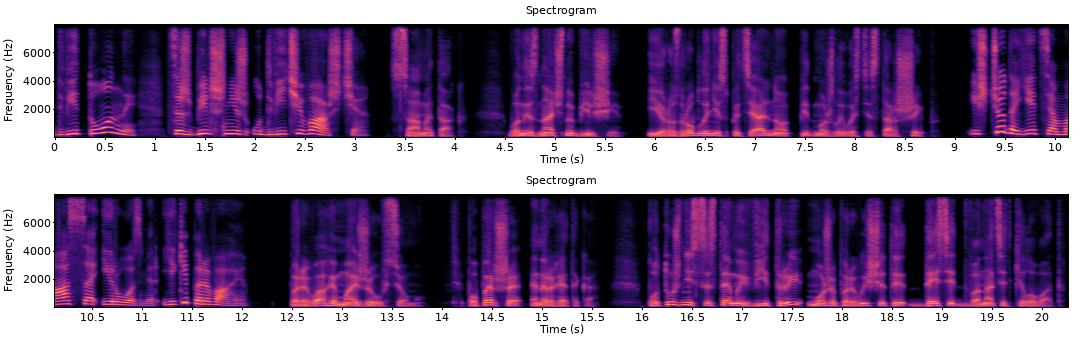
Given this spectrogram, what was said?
Дві тонни – це ж більш ніж удвічі важче. Саме так. Вони значно більші і розроблені спеціально під можливості Starship. І що дається маса і розмір? Які переваги? Переваги майже у всьому. По-перше, енергетика. Потужність системи V3 може перевищити 10-12 кВт.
